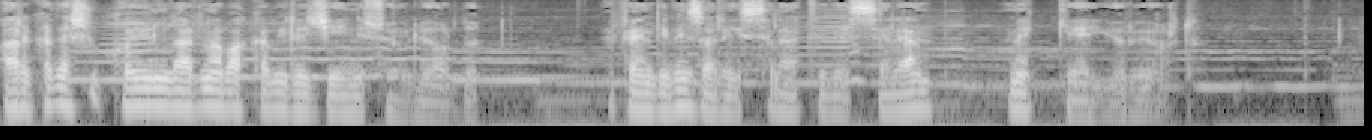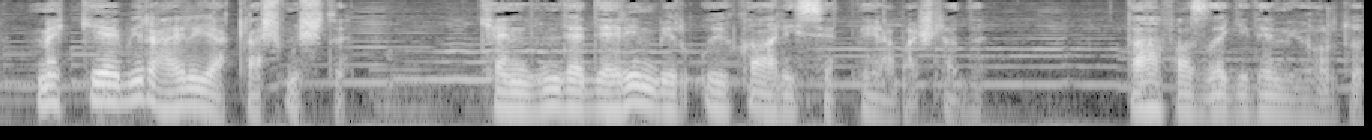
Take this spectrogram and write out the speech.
arkadaşı koyunlarına bakabileceğini söylüyordu. Efendimiz Aleyhisselatü Vesselam Mekke'ye yürüyordu. Mekke'ye bir hayli yaklaşmıştı. Kendinde derin bir uyku hali hissetmeye başladı. Daha fazla gidemiyordu.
